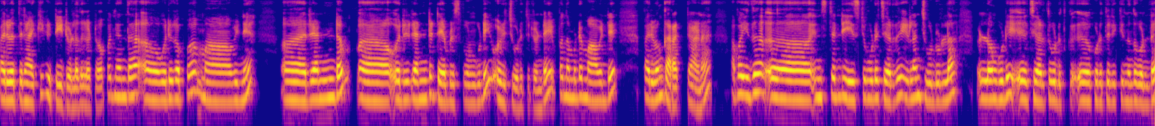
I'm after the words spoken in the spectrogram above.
പരുവത്തിനാക്കി കിട്ടിയിട്ടുള്ളത് കേട്ടോ. അപ്പോൾ ഞാൻ എന്താ ഒരു കപ്പ് മാവിന് രണ്ടും ഒരു രണ്ട് ടേബിൾ സ്പൂൺ കൂടി ഒഴിച്ചു കൊടുത്തിട്ടുണ്ട്. ഇപ്പം നമ്മുടെ മാവിന്റെ പരുവം കറക്റ്റാണ്. അപ്പോൾ ഇത് ഇൻസ്റ്റന്റ് ഈസ്റ്റും കൂടി ചേർത്ത് ഇളം ചൂടുള്ള വെള്ളവും കൂടി ചേർത്ത് കൊടുത്തിരിക്കുന്നത് കൊണ്ട്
